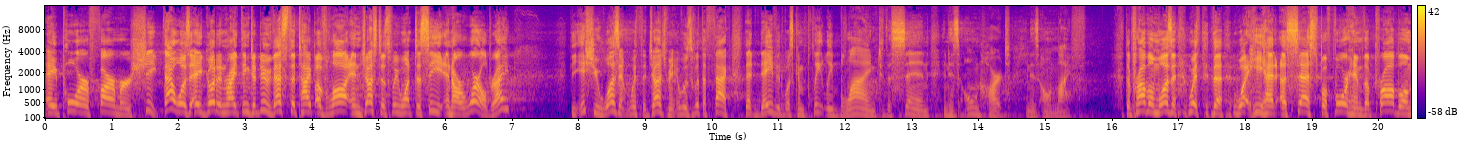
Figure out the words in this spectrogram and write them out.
a poor farmer's sheep. That was a good and right thing to do. That's the type of law and justice we want to see in our world, right? The issue wasn't with the judgment, it was with the fact that David was completely blind to the sin in his own heart and his own life. The problem wasn't with the, what he had assessed before him. The problem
